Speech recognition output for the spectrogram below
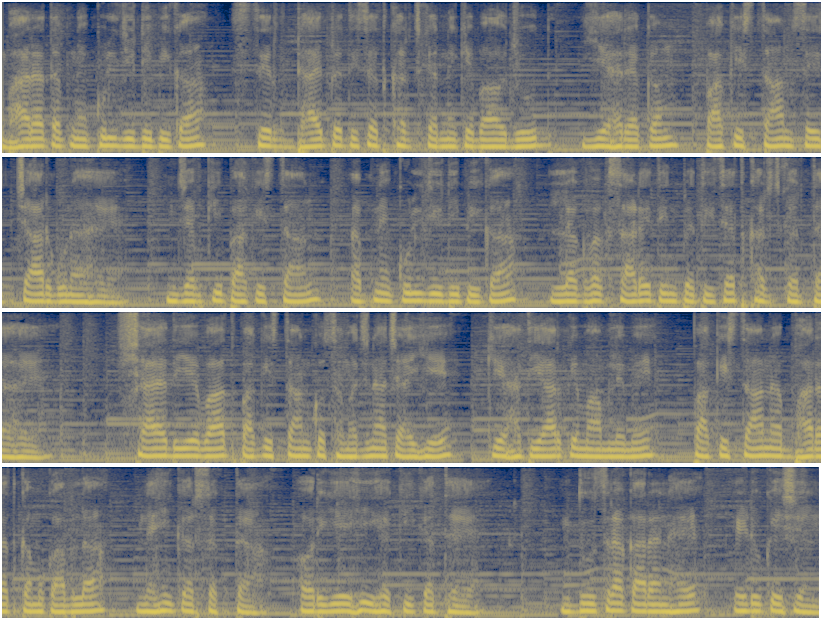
भारत अपने कुल जीडीपी का सिर्फ़ ढाई प्रतिशत खर्च करने के बावजूद यह रकम पाकिस्तान से चार गुना है। जबकि पाकिस्तान अपने कुल जीडीपी का लगभग साढ़े तीन प्रतिशत खर्च करता है। शायद ये बात पाकिस्तान को समझना चाहिए कि हथियार के मामले में पाकिस्तान अब भारत का मुकाबला नहीं कर सकता, और ये ही हकीकत है। दूसरा कारण है एडुकेशन।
